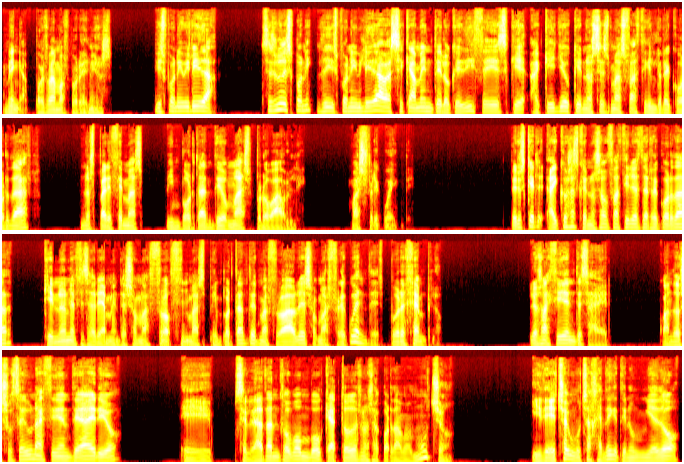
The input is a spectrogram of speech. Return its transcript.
Venga, pues vamos por ellos. Disponibilidad. Sesgo de disponibilidad básicamente lo que dice es que aquello que nos es más fácil recordar nos parece más importante o más probable, más frecuente. Pero es que hay cosas que no son fáciles de recordar que no necesariamente son más, importantes, más probables o más frecuentes. Por ejemplo, los accidentes aéreos. Cuando sucede un accidente aéreo, eh, se le da tanto bombo que a todos nos acordamos mucho. Y de hecho hay mucha gente que tiene un miedo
